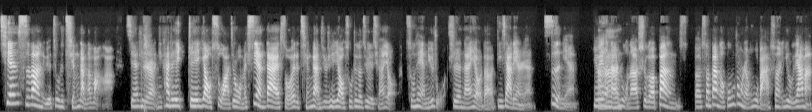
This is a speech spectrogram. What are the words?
千丝万缕，就是情感的网啊。先是你看这些这些要素啊，就是我们现代所谓的情感剧这些要素，这个剧里全有。宋茜演女主是男友的地下恋人四年，因为这个啊男主呢是个半呃算半个公众人物吧，算艺术家嘛，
